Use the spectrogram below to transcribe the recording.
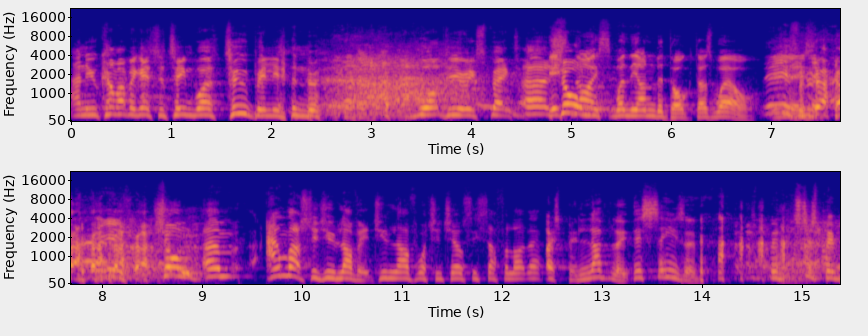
and you come up against a team worth two billion, what do you expect? Uh, It's Seann, nice when the underdog does well. it is, isn't it? It is. Seann, um, how much did you love it? Do you love watching Chelsea suffer like that? It's been lovely this season. It's, been, it's just been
